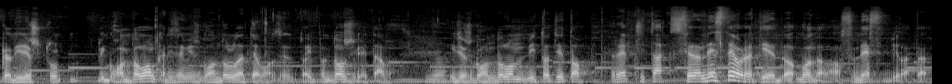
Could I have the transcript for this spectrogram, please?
kad ideš tu gondolom, kad izemiš gondolu da te voze, to ipak doživlje tamo. Ideš gondolom i to ti je to. Rečni taks. 70 eura ti je do- gondola, 80 bila tada.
